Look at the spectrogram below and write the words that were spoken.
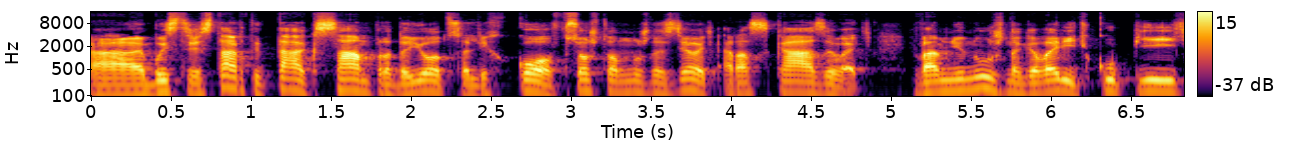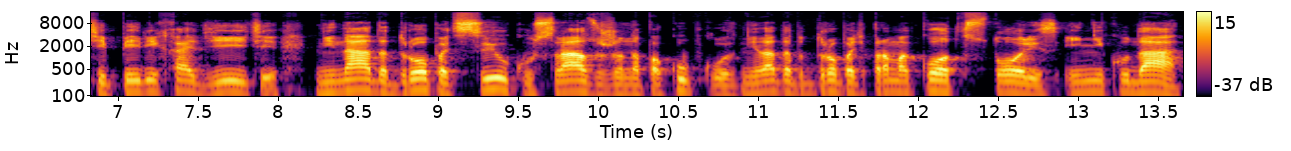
А, быстрый старт и так сам продается легко. Все, что вам нужно сделать, рассказывать. Вам не нужно говорить купите, переходите. Не надо дропать ссылку сразу же на покупку. Не надо дропать промокод в сторис и никуда.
